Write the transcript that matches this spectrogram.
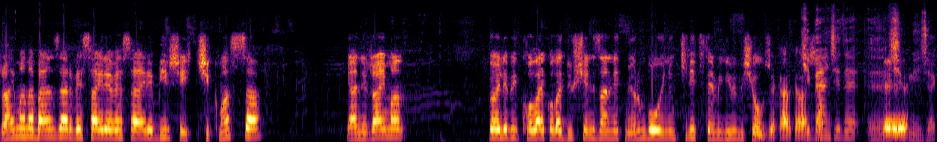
Rayman'a benzer vesaire vesaire bir şey çıkmazsa yani Rayman böyle bir kolay kolay düşeceğini zannetmiyorum. Bu oyunun kilit itemi gibi bir şey olacak arkadaşlar. Ki bence de e, Ee, çıkmayacak.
